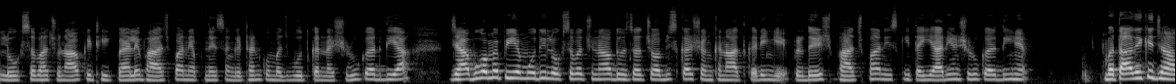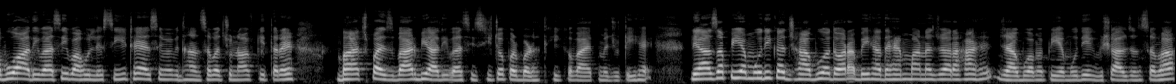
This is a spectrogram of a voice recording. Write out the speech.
लोकसभा चुनाव के ठीक पहले भाजपा ने अपने संगठन को मज़बूत करना शुरू कर दिया। झाबुआ में पीएम मोदी लोकसभा चुनाव दो हज़ार चौबीस का शंखनाद करेंगे। प्रदेश भाजपा ने इसकी तैयारियाँ शुरू कर दी हैं। बता दें कि झाबुआ आदिवासी बाहुल्य सीट है। ऐसे में विधानसभा चुनाव की तरह भाजपा इस बार भी आदिवासी सीटों पर बढ़त की कवायद में जुटी है। लिहाजा पीएम मोदी का झाबुआ दौरा बेहद अहम माना जा रहा है। झाबुआ में पीएम मोदी एक विशाल जनसभा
